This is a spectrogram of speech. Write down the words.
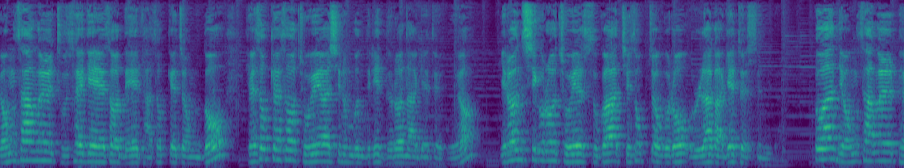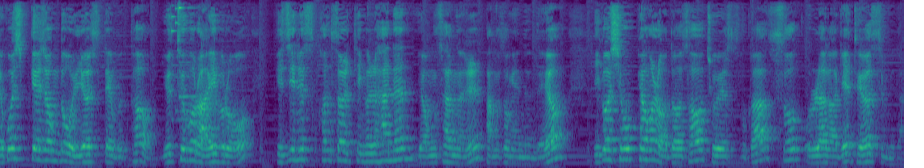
영상을 두세 개에서 네 다섯 개 정도 계속해서 조회하시는 분들이 늘어나게 되고요. 이런 식으로 조회수가 지속적으로 올라가게 됐습니다. 또한 영상을 150개 정도 올렸을 때부터 유튜브 라이브로 비즈니스 컨설팅을 하는 영상을 방송했는데요. 이것이 호평을 얻어서 조회수가 쑥 올라가게 되었습니다.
